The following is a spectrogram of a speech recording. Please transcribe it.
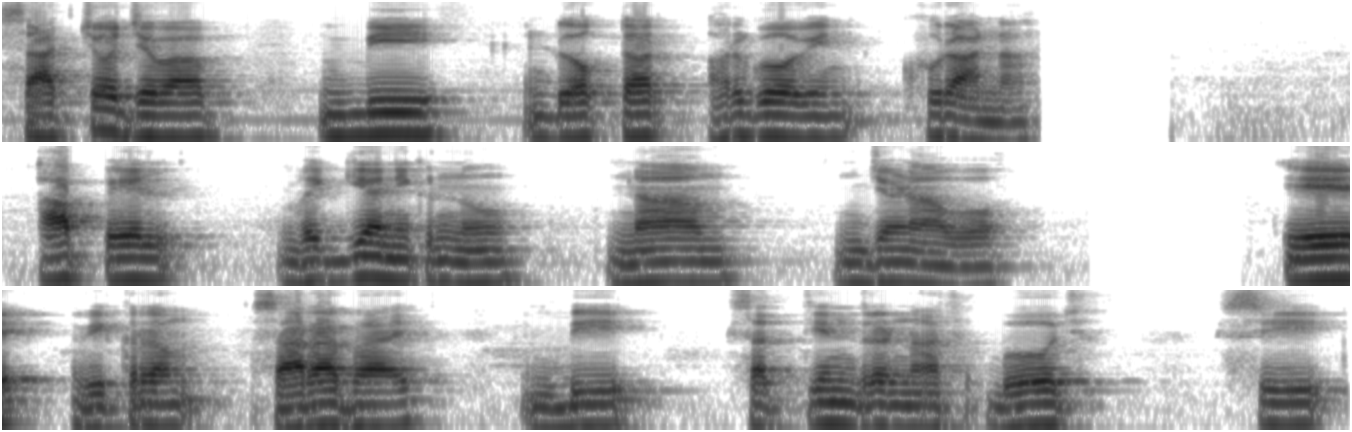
સાચો જવાબ બી, ડૉક્ટર હરગોવિંદ ખુરાના. આપેલ વૈજ્ઞાનિકનું નામ જણાવો. A Vikram Sarabhai, B, Satyendranath Bose, C,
